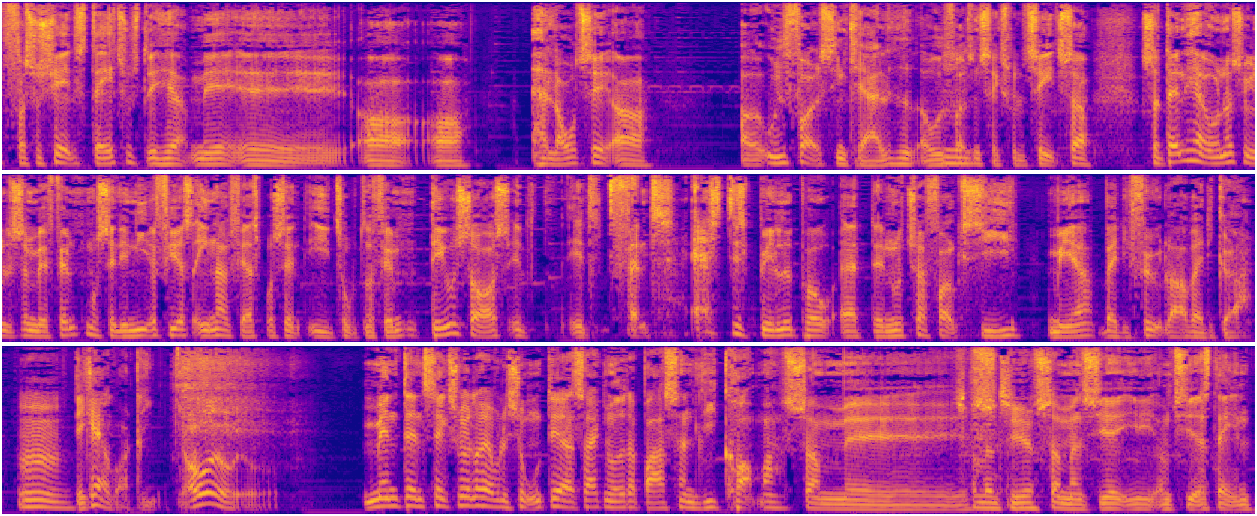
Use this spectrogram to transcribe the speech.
for social status, det her med øh, at, at have lov til at, at udfolde sin kærlighed og udfolde mm. sin seksualitet. Så, så den her undersøgelse med 15% i 89 og 71% i 2015, det er jo så også et, et fantastisk billede på, at øh, nu tør folk sige mere, hvad de føler og hvad de gør. Mm. Det kan jeg godt lide. Jo, jo, jo. Men den seksuelle revolution, det er altså ikke noget, der bare sådan lige kommer, som, øh, Som man siger. som man siger i, om tirsdagen.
